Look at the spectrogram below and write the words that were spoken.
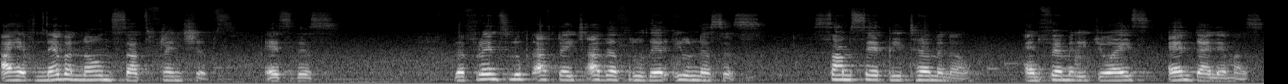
I have never known such friendships as this. The friends looked after each other through their illnesses, some sadly terminal, and family joys and dilemmas.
